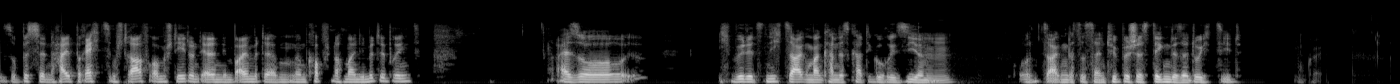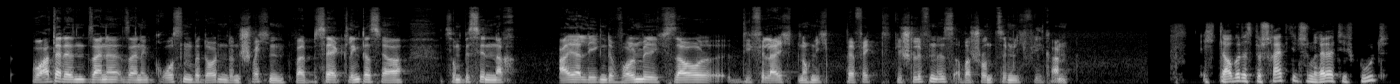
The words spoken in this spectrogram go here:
so ein bisschen halb rechts im Strafraum steht und er dann den Ball mit, der, mit dem Kopf nochmal in die Mitte bringt. Also ich würde jetzt nicht sagen, man kann das kategorisieren mhm. und sagen, das ist sein typisches Ding, das er durchzieht. Okay. Wo hat er denn seine, seine großen bedeutenden Schwächen? Weil bisher klingt das ja so ein bisschen nach eierlegende Wollmilchsau, die vielleicht noch nicht perfekt geschliffen ist, aber schon ziemlich viel kann. Ich glaube, das beschreibt ihn schon relativ gut,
